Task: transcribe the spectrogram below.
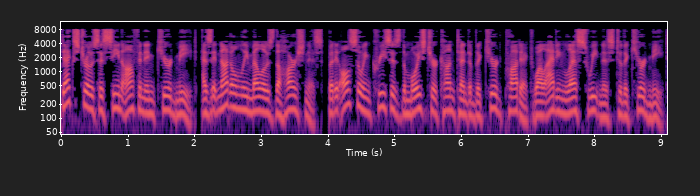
Dextrose is seen often in cured meat, as it not only mellows the harshness, but it also increases the moisture content of the cured product while adding less sweetness to the cured meat.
